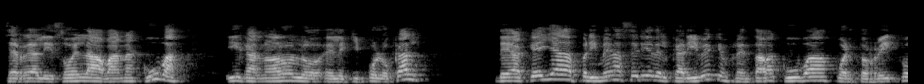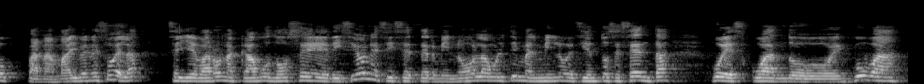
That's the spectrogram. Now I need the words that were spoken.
se realizó en La Habana, Cuba, y ganaron el equipo local. De aquella primera serie del Caribe que enfrentaba Cuba, Puerto Rico, Panamá y Venezuela, se llevaron a cabo 12 ediciones y se terminó la última en 1960, pues cuando en Cuba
